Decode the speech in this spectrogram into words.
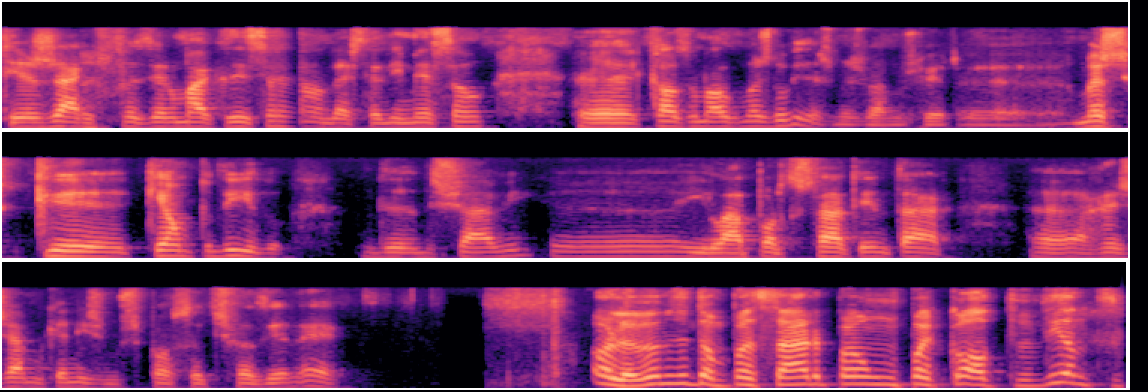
Ter já que fazer uma aquisição desta dimensão uh, causa-me algumas dúvidas, mas vamos ver. Uh, mas que, que, é um pedido de, de Xavi e lá a Porta está a tentar arranjar mecanismos que possam satisfazer, é. Olha, vamos então passar para um pacote dentro,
